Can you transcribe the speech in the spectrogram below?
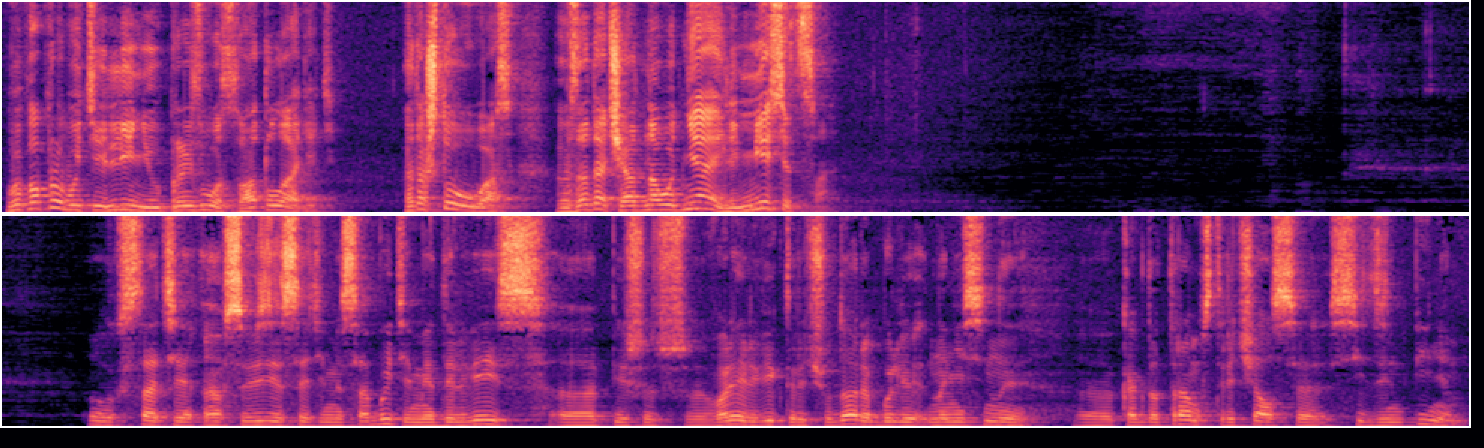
вы попробуйте линию производства отладить. Это что у вас? Задача одного дня или месяца? Ну, кстати, в связи с этими событиями Эдельвейс э, пишет, что Валерий Викторович, удары были нанесены, э, когда Трамп встречался с Си Цзиньпинем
